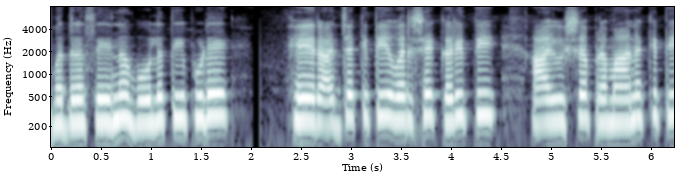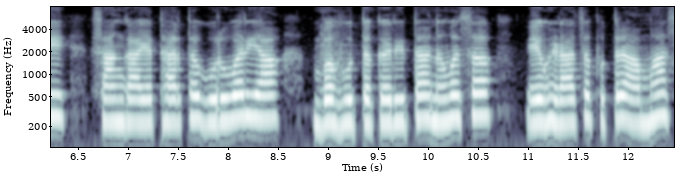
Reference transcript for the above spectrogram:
भद्रसेन बोलती पुढे. हे राज्य किती वर्षे करीती आयुष्य प्रमाण किती? सांगा यथार्थ गुरुवर्या बहुत करिता नवस एवढाच पुत्र आम्हास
